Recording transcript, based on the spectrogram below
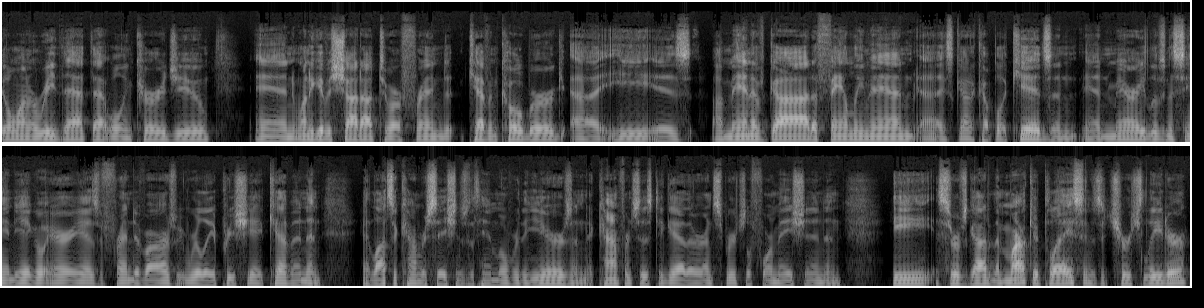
You'll want to read that. That will encourage you. And I want to give a shout out to our friend Kevin Coburg. Uh, he is a man of God, a family man. Uh, he's got a couple of kids and, and married, lives in the San Diego area, is a friend of ours. We really appreciate Kevin and had lots of conversations with him over the years and the conferences together on spiritual formation. And he serves God in the marketplace and is a church leader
